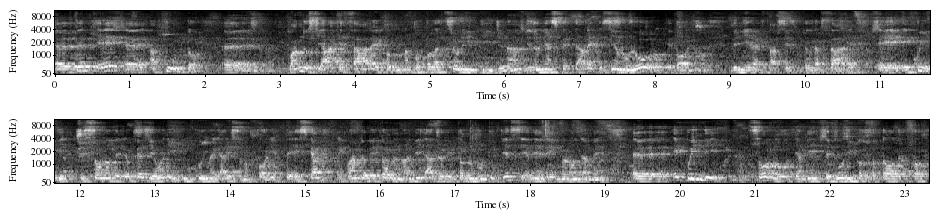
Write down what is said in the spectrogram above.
Eh, perché eh, appunto eh, quando si ha a che fare con una popolazione indigena bisogna aspettare che siano loro che vogliono venire a farsi fotografare. E, e, quindi ci sono delle occasioni in cui magari sono fuori a pesca e quando ritornano al villaggio ritornano tutti assieme e vengono da me. Eh, e quindi sono ovviamente l'unico fotografo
